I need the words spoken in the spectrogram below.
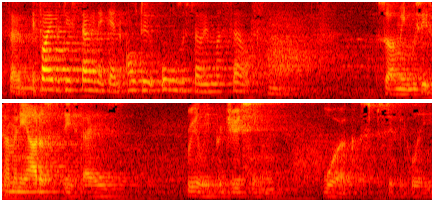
So if I ever do sewing again, I'll do all the sewing myself. So, I mean, we see so many artists these days really producing work specifically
